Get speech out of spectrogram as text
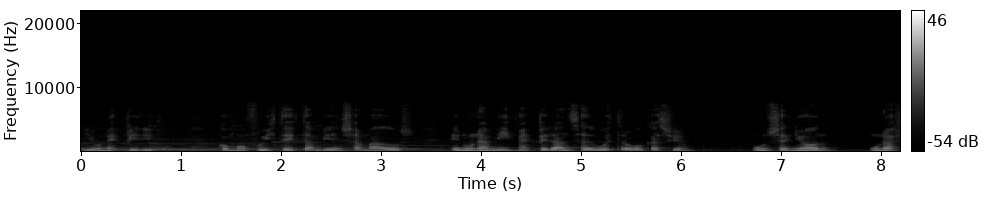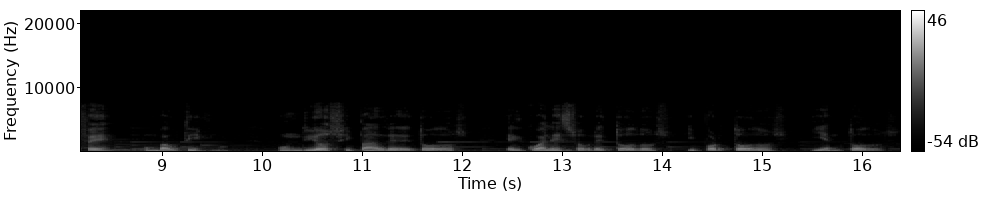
y un espíritu, como fuisteis también llamados en una misma esperanza de vuestra vocación, un Señor, una fe, un bautismo un Dios y Padre de todos, el cual es sobre todos y por todos y en todos.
